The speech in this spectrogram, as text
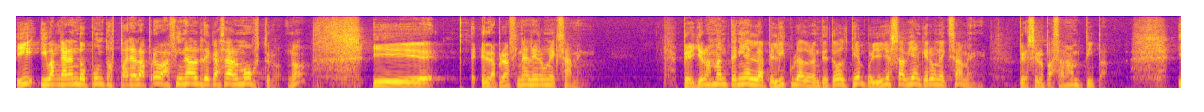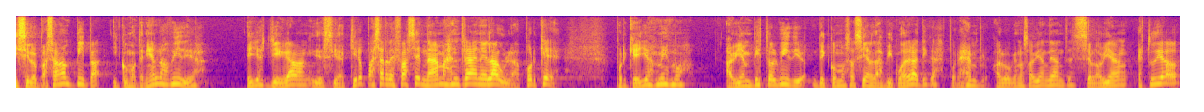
y iban ganando puntos para la prueba final de cazar al monstruo. ¿no? Y la prueba final era un examen. Pero yo los mantenía en la película durante todo el tiempo y ellos sabían que era un examen, pero se lo pasaban pipa. Y se lo pasaban pipa y como tenían los vídeos, ellos llegaban y decían, quiero pasar de fase nada más entrar en el aula. ¿Por qué? Porque ellos mismos habían visto el vídeo de cómo se hacían las bicuadráticas, por ejemplo, algo que no sabían de antes, se lo habían estudiado,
